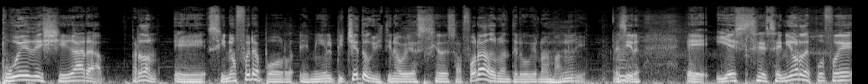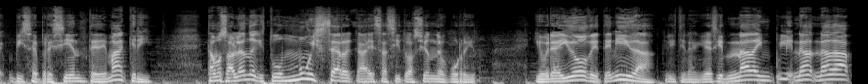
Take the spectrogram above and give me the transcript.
puede llegar a. Perdón, eh, si no fuera por eh, Miguel Pichetto, Cristina hubiera sido desaforada durante el gobierno de Macri. Es decir, eh, y ese señor después fue vicepresidente de Macri. Estamos hablando de que estuvo muy cerca esa situación de ocurrir. Y hubiera ido detenida, Cristina. Quiere decir, nada, na- nada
